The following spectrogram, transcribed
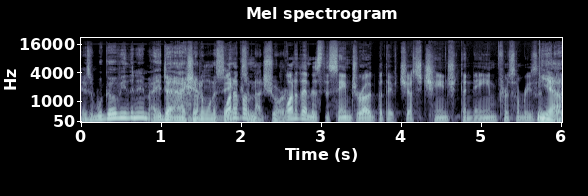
is Wegovy the name? I, actually, I don't don't want to say one it of 'cause I'm not sure. One of them is the same drug, but they've just changed the name for some reason. Yeah.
